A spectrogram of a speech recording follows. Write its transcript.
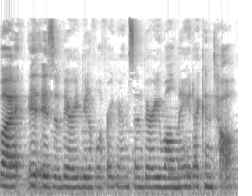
but it is a very beautiful fragrance and very well made, I can tell.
